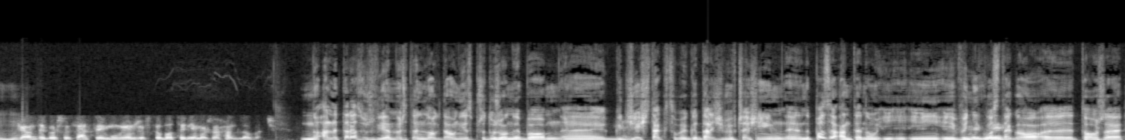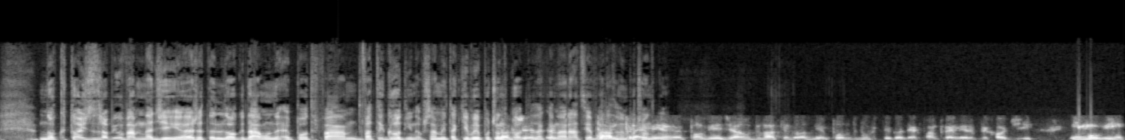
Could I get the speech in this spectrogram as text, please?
w piątek o 16 mówią, że w sobotę nie można handlować. No ale teraz już wiemy, że ten lockdown jest przedłużony, bo e, gdzieś tak sobie gadaliśmy wcześniej e, poza anteną i, i, i wynikło z Mhm. tego e, to, że no, ktoś zrobił wam nadzieję, że ten lockdown e, potrwa dwa tygodnie. No przynajmniej takie były początkowe, przecież taka narracja była Pan na samym początku. premier powiedział dwa tygodnie. Po dwóch tygodniach pan premier wychodzi i mówi,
